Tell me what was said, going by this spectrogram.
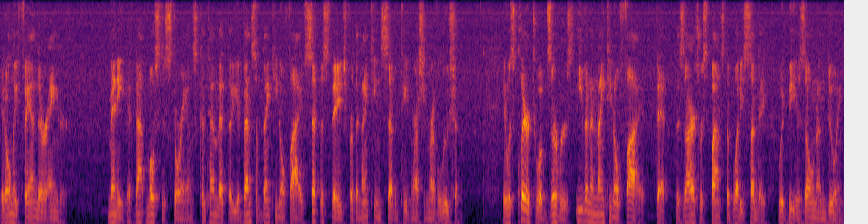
it only fanned their anger. Many, if not most historians, contend that the events of 1905 set the stage for the 1917 Russian Revolution. It was clear to observers, even in 1905, that the Tsar's response to Bloody Sunday would be his own undoing.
